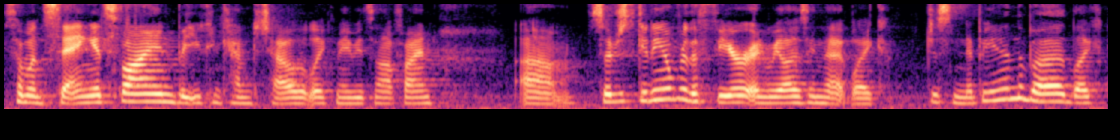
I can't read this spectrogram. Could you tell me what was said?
someone saying it's fine, but you can kind of tell that like maybe it's not fine. Um, so just getting over the fear and realizing that like just nipping in the bud, like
